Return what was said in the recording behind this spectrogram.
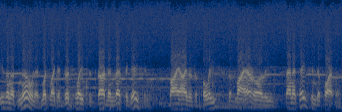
Even at noon, it looked like a good place to start an investigation by either the police, the fire, or the sanitation department.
